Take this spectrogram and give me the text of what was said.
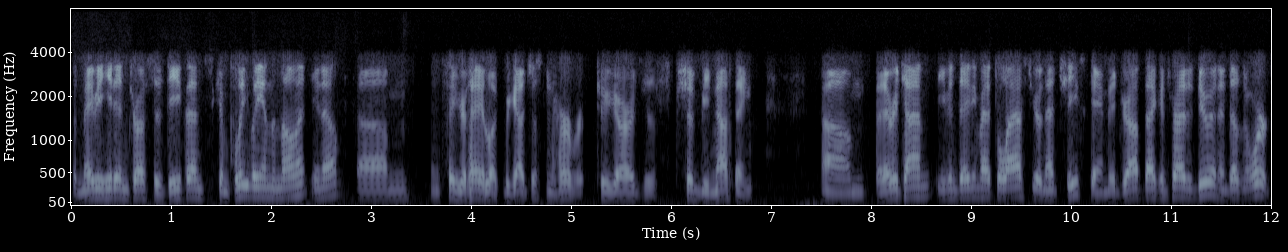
But maybe he didn't trust his defense completely in the moment, you know, um, and figured, hey, look, we got Justin Herbert. Two yards is should be nothing. Um, but every time, even dating back to last year in that Chiefs game, they drop back and try to do it, and it doesn't work.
